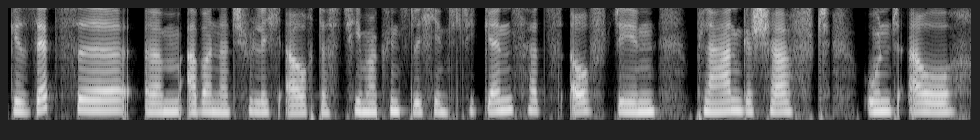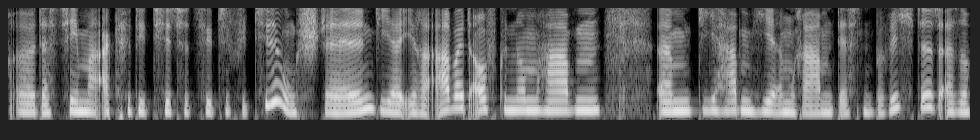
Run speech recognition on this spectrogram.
Gesetze, ähm, aber natürlich auch das Thema künstliche Intelligenz hat es auf den Plan geschafft und auch äh, das Thema akkreditierte Zertifizierungsstellen, die ja ihre Arbeit aufgenommen haben, ähm, die haben hier im Rahmen dessen berichtet. Also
